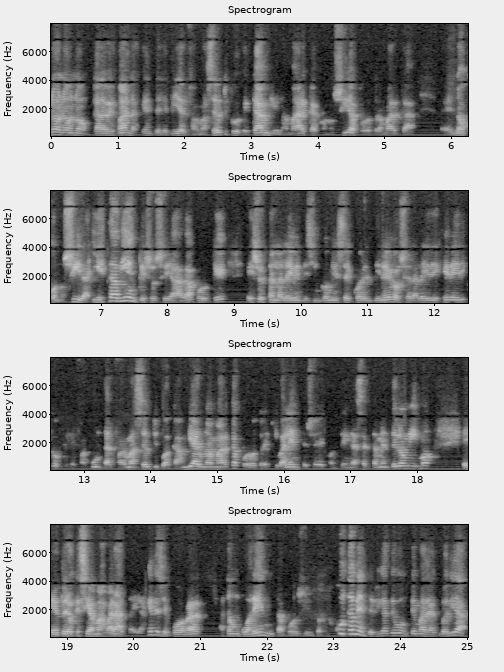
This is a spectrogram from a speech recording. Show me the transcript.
No, no, no. Cada vez más la gente le pide al farmacéutico que cambie una marca conocida por otra marca eh, no conocida. Y está bien que eso se haga porque eso está en la ley 25.649, o sea, la ley de genéricos, que le faculta al farmacéutico a cambiar una marca por otra equivalente, o sea, que contenga exactamente lo mismo, eh, pero que sea más barata. Y la gente se puede ahorrar hasta un 40%. Justamente, fíjate vos, un tema de actualidad.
